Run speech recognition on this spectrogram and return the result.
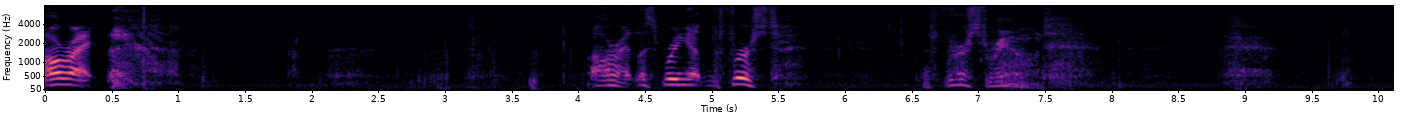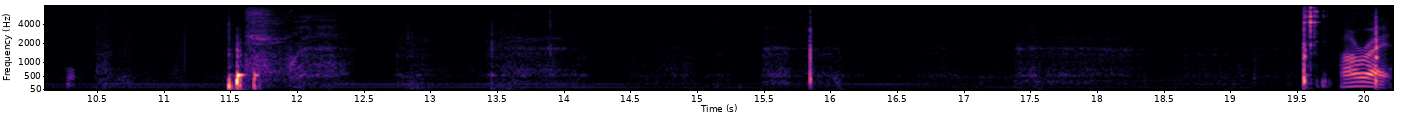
All right. All right, let's bring up the first, the first round. All right,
